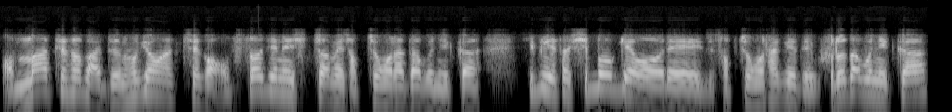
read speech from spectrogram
엄마한테서 받은 홍역 항체가 없어지는 시점에 접종을 하다 보니까 12에서 15개월에 이제 접종을 하게 되고 그러다 보니까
